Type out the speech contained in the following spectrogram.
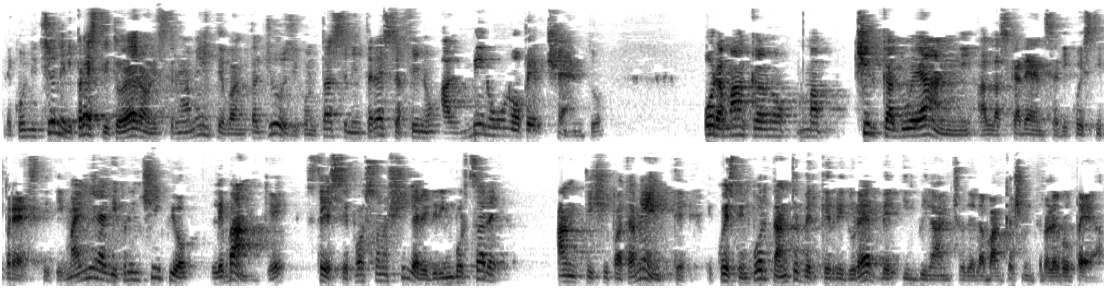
Le condizioni di prestito erano estremamente vantaggiose, con tassi di interesse fino al meno 1%. Ora mancano ma, circa due anni alla scadenza di questi prestiti, ma in linea di principio le banche stesse possono scegliere di rimborsare anticipatamente e questo è importante perché ridurrebbe il bilancio della Banca Centrale Europea.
